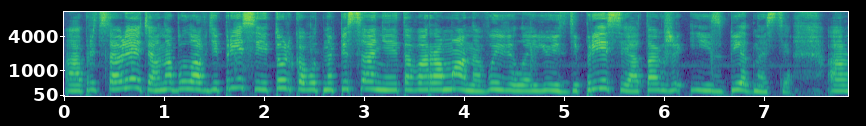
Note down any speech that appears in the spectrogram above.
А, представляете, она была в депрессии, и только вот написание этого романа вывело ее из депрессии, а также и из бедности. Э,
